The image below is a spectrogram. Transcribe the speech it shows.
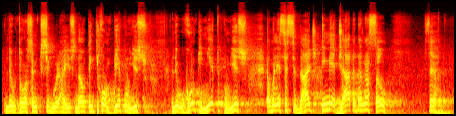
entendeu? Então nós temos que segurar isso, não, tem que romper com isso. Entendeu? O rompimento com isso é uma necessidade imediata da nação, certo?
